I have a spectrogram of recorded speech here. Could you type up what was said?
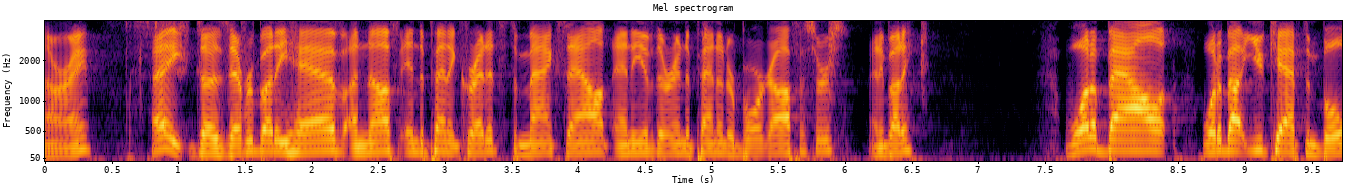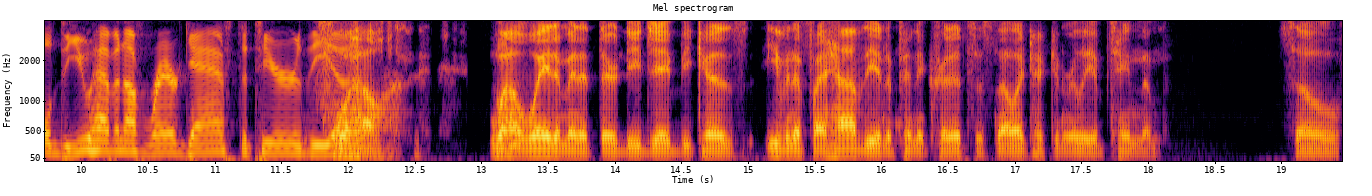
All right. Hey, does everybody have enough independent credits to max out any of their independent or Borg officers? Anybody? What about what about you, Captain Bull? Do you have enough rare gas to tier the? Uh, well, well, wait a minute there, DJ. Because even if I have the independent credits, it's not like I can really obtain them. So,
